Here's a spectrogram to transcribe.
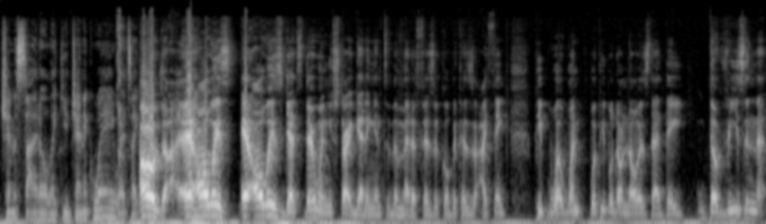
genocidal like eugenic way where it's like Oh, it always it always gets there when you start getting into the metaphysical because I think people what one what people don't know is that they the reason that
